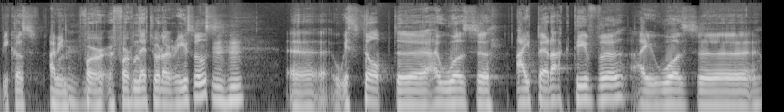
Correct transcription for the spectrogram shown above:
because I mean for for natural reasons. Uh, we stopped. Uh, I was uh, hyperactive. I was, uh,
